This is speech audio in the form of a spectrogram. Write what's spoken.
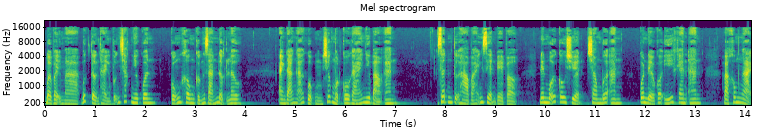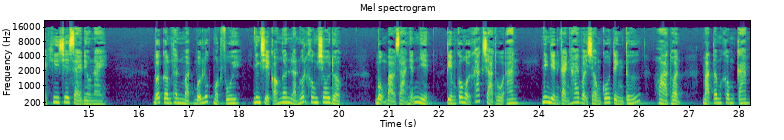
Bởi vậy mà bức tường thành vững chắc như quân cũng không cứng rắn được lâu. Anh đã ngã gục trước một cô gái như Bảo An. Rất tự hào và hãnh diện về vợ, Nên mỗi câu chuyện trong bữa ăn, Quân đều có ý khen An Và không ngại khi chia sẻ điều này. Bữa cơm thân mật mỗi lúc một vui, Nhưng chỉ có Ngân là nuốt không trôi được. Bụng bảo dạ nhẫn nhịn, Tìm cơ hội khác trả thù An. Nhưng nhìn cảnh hai vợ chồng cô tình tứ, Hòa thuận, Mà tâm không cam,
